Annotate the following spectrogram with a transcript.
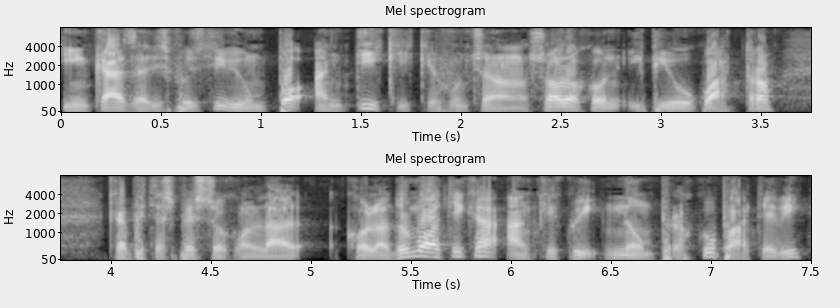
in casa dispositivi un po' antichi che funzionano solo con IPv4, capita spesso con la, con la domotica, anche qui non preoccupatevi,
